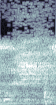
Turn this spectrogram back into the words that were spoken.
trabalho.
